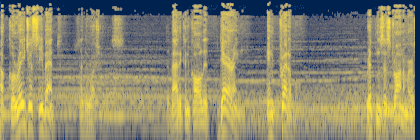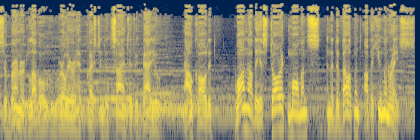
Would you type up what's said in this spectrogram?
A courageous event, said the Russians. The Vatican called it daring, incredible. Britain's astronomer Sir Bernard Lovell, who earlier had questioned its scientific value, now called it one of the historic moments in the development of the human race.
